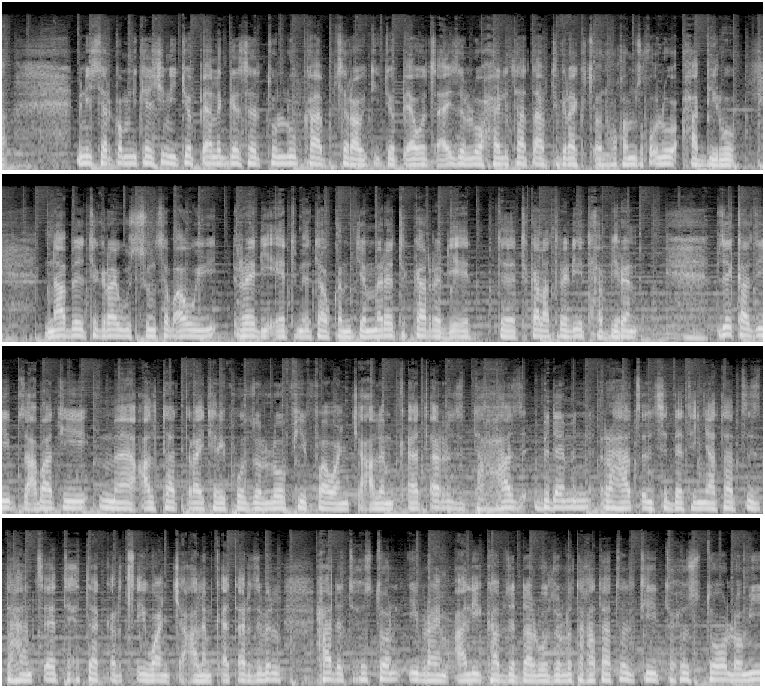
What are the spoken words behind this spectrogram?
ሚኒስተር ኮሚኒኬሽን ኢትዮጵያ ለገሰ ቱሉ ካብ ሰራዊት ኢትዮጵያ ወፃኢ ዘለዎ ሓይልታት ኣብ ትግራይ ክፀንሑ ከም ዝኽእሉ ሓቢሩ ናብ ትግራይ ውሱን ሰብኣዊ ረድኤት ምእታው ከም ዝጀመረ ትካል ረድኤት ትካላት ረድኤት ሓቢረን ብዘይካ እዚ ብዛዕባ እቲ መዓልትታት ጥራይ ተሪፎ ዘሎ ፊፋ ዋንጫ ዓለም ቀጠር ዝተሓሓዝ ብደምን ረሃፅን ስደተኛታት ዝተሃንፀ ትሕተ ቅርፂ ዋንጫ ዓለም ቀጠር ዝብል ሓደ ትሕዝቶን ኢብራሂም ዓሊ ካብ ዘዳልዎ ዘሎ ተኸታተልቲ ትሕዝቶ ሎሚ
